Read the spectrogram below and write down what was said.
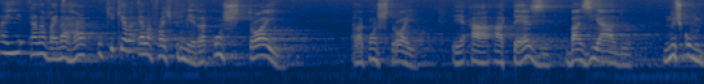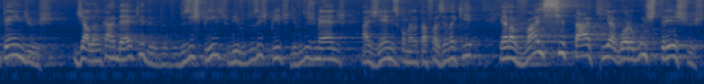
Aí ela vai narrar o que, que ela, ela faz primeiro? Ela constrói, ela constrói é, a, a tese baseado nos compêndios de Allan Kardec, do, do, dos Espíritos, o livro dos Espíritos, o livro dos Médios, a Gênesis, como ela está fazendo aqui, ela vai citar aqui agora alguns trechos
